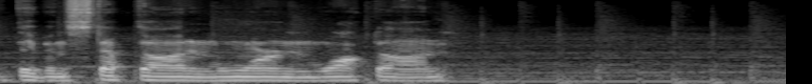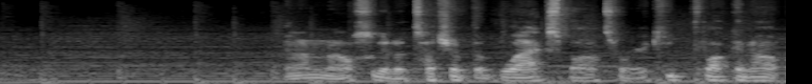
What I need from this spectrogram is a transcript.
that They've been stepped on and worn and walked on. And I'm also going to touch up the black spots where I keep fucking up.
